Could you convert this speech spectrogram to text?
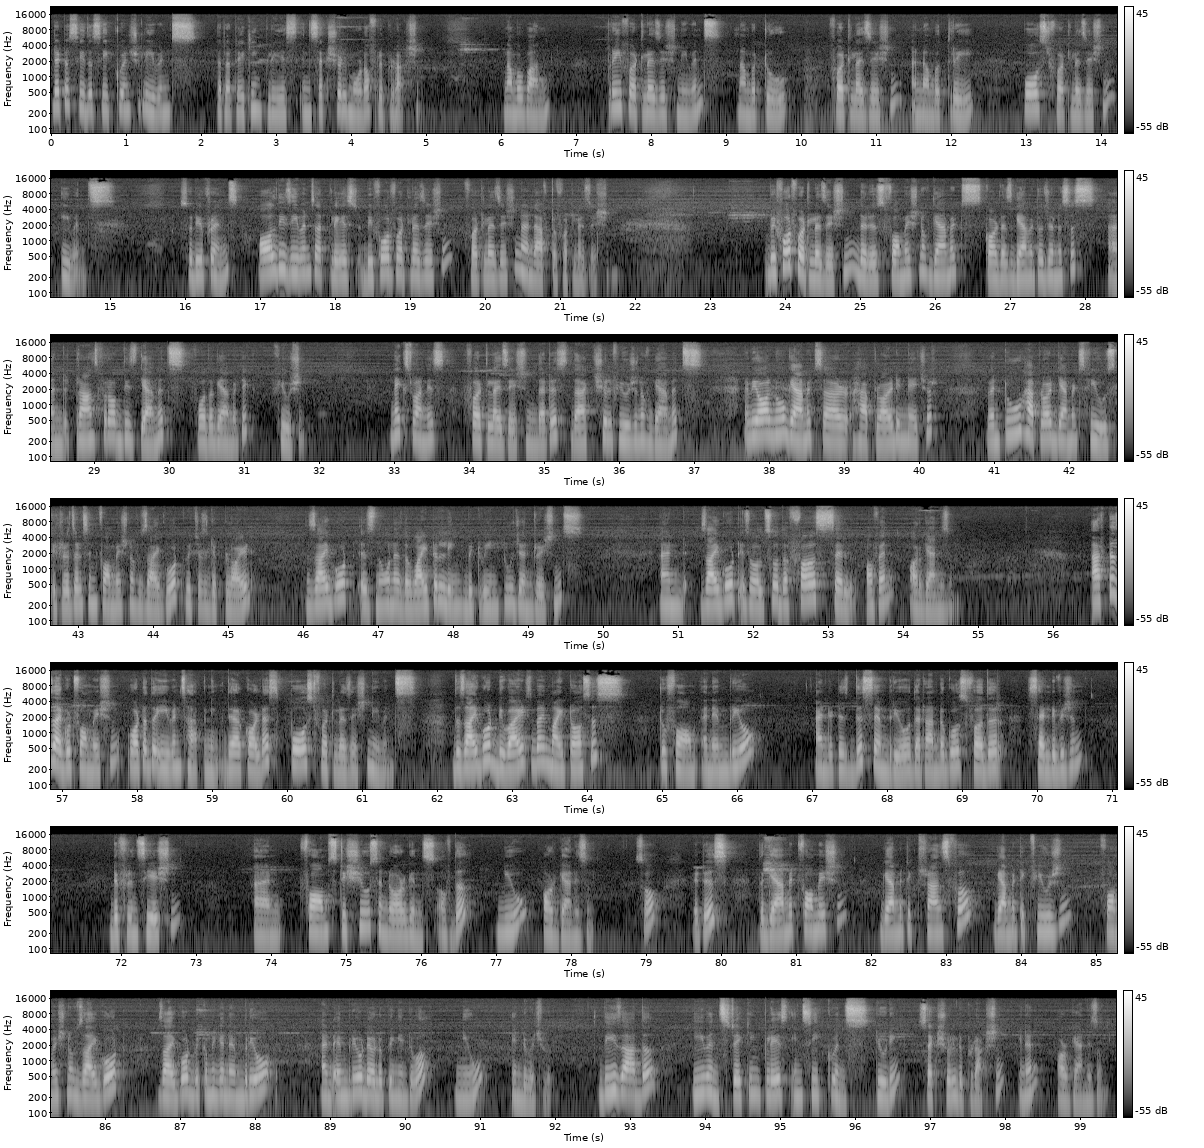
Let us see the sequential events that are taking place in sexual mode of reproduction. Number 1 pre-fertilization events, number 2 fertilization and number 3 post fertilization events. So, dear friends all these events are placed before fertilization, fertilization and after fertilization. Before fertilization there is formation of gametes called as gametogenesis and transfer of these gametes for the gametic fusion. Next one is fertilization that is the actual fusion of gametes and we all know gametes are haploid in nature. When two haploid gametes fuse it results in formation of zygote which is diploid. Zygote is known as the vital link between two generations and zygote is also the first cell of an organism. After zygote formation, what are the events happening? They are called as post fertilization events. The zygote divides by mitosis to form an embryo and it is this embryo that undergoes further cell division, differentiation and forms tissues and organs of the new organism. So, it is the gamete formation, gametic transfer, gametic fusion, formation of zygote, zygote becoming an embryo and embryo developing into a new individual. These are the events taking place in sequence during sexual reproduction in an organism.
